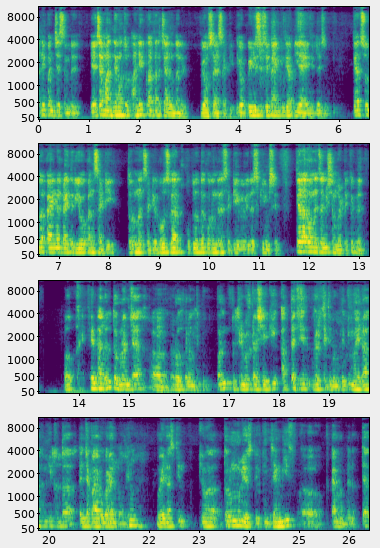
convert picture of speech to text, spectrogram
आणि पंचायत समिती याच्या माध्यमातून अनेक प्रकारचे अनुदान आहेत व्यवसायासाठी किंवा पीडीसीसी बँक जी आपली आहे जिल्ह्याची. त्यात सुद्धा काही ना काहीतरी युवकांसाठी तरुणांसाठी रोजगार उपलब्ध करून देण्यासाठी विविध स्कीम्स आहेत. त्या राबवण्याचा मी शंभर टक्के प्रयत्न हे झालं तरुणांच्या रोजगारांसाठी पण दुसरी गोष्ट अशी आहे की आत्ताची जर स्थिती बघितली की महिला सुद्धा त्यांच्या पायावर उभं पाहिजे महिला असतील किंवा तरुण मुली असतील की ज्यांनी काय म्हणतात त्या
